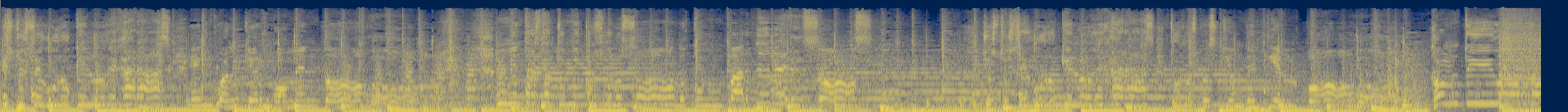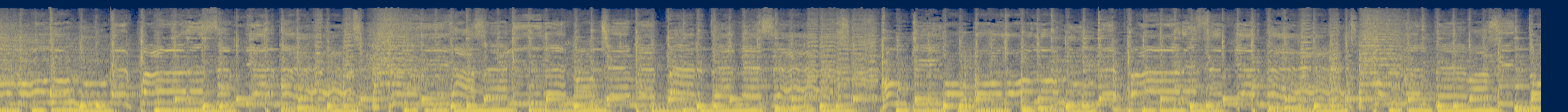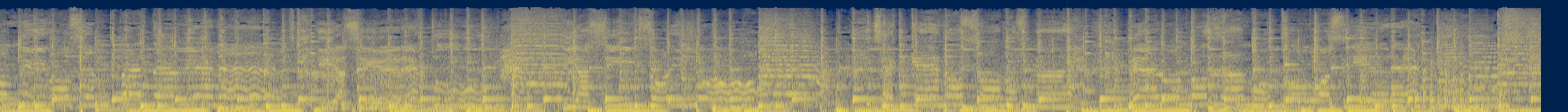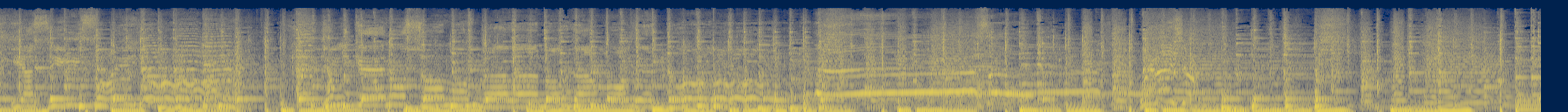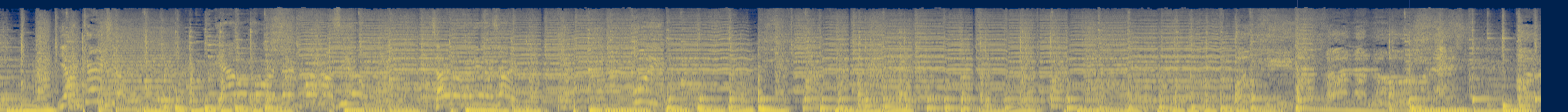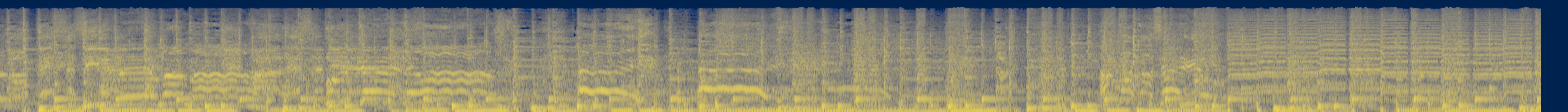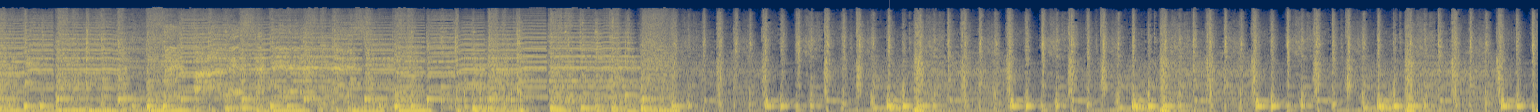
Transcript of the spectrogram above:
Estoy seguro que lo dejarás en cualquier momento. Mientras tanto me consuelo solo con un par de besos. Yo estoy seguro que lo dejarás, todo es cuestión de tiempo.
